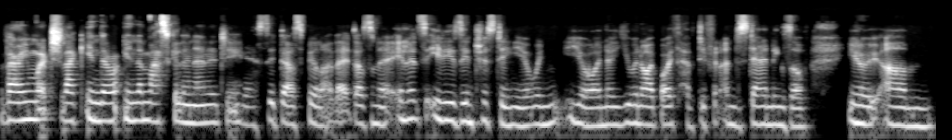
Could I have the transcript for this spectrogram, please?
very much like in the in the masculine energy. Yes it does feel like that doesn't it? And it's it is interesting you know when you know i know you and i both have different understandings of you know um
